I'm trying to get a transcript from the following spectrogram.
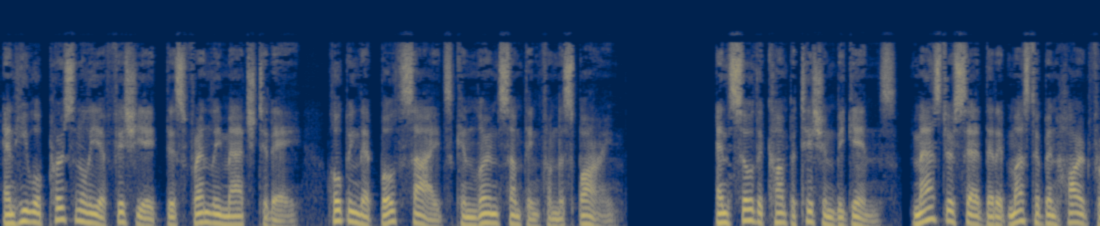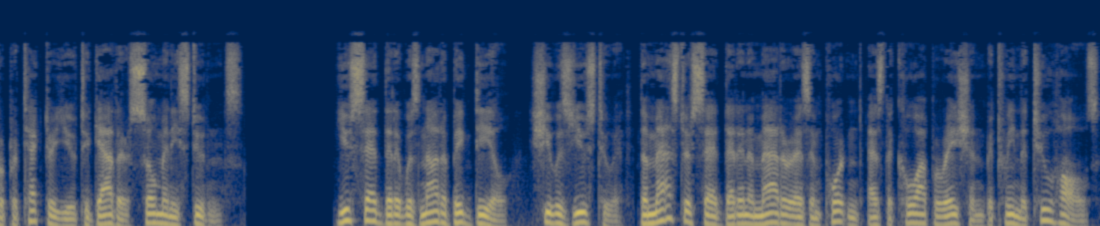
and he will personally officiate this friendly match today, hoping that both sides can learn something from the sparring. And so the competition begins. Master said that it must have been hard for Protector Yu to gather so many students. You said that it was not a big deal, she was used to it. The master said that in a matter as important as the cooperation between the two halls,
